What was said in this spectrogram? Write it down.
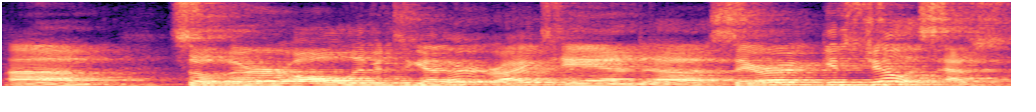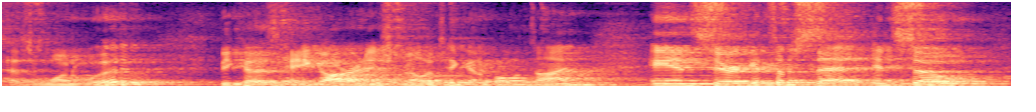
Um, so they're all living together, right? And uh, Sarah gets jealous, as, as one would, because Hagar and Ishmael are taken up all the time. And Sarah gets upset. And so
